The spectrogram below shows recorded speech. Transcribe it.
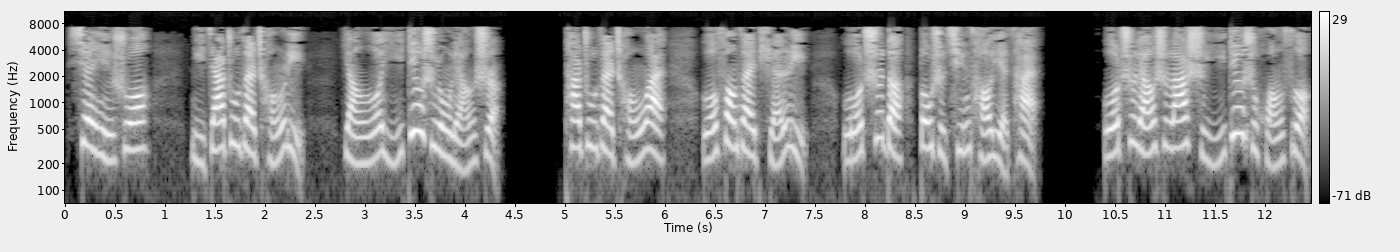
县尹说，你家住在城里，养鹅一定是用粮食。他住在城外，鹅放在田里，鹅吃的都是青草野菜。鹅吃粮食拉屎一定是黄色，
